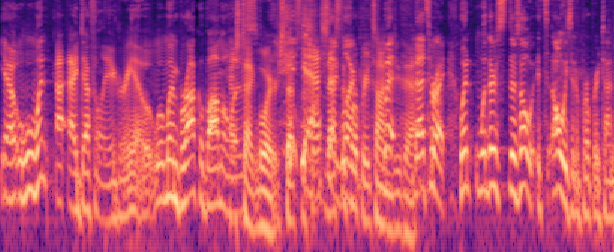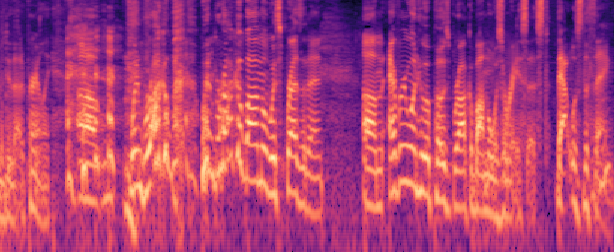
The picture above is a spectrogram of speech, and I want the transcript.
Yeah, well, when I, I definitely agree. Uh, When Barack Obama was Hashtag lawyers. That's the, yeah, that's the appropriate time When- to do that. That's right. When, when there's there's always it's always an appropriate time to do that. Apparently, uh, when Barack Ob- when Barack Obama was president. Um, everyone who opposed Barack Obama was a racist. That was the thing,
